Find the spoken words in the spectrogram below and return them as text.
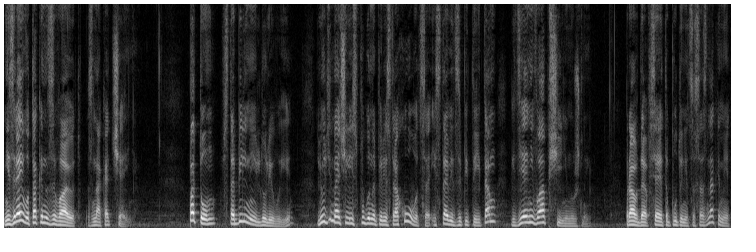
Не зря его так и называют знак отчаяния. Потом, в стабильные нулевые, люди начали испуганно перестраховываться и ставить запятые там, где они вообще не нужны. Правда, вся эта путаница со знаками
